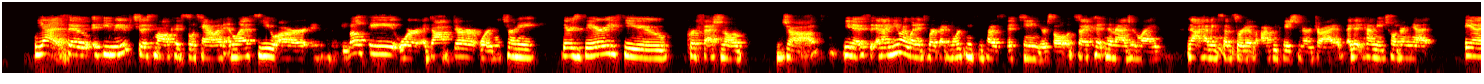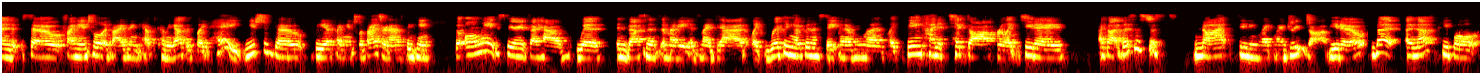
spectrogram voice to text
Yeah, so if you move to a small coastal town, unless you are independently wealthy or a doctor or an attorney, there's very few professional jobs, you know. So, and I knew I wanted to work. I've been working since I was 15 years old, so I couldn't imagine life not having oh, some sort of occupation or drive. I didn't have any children yet. And so financial advising kept coming up. It's like, hey, you should go be a financial advisor. And I was thinking, the only experience I have with investments and money is my dad like ripping open a statement every month, like being kind of ticked off for like two days. I thought this is just not seeming like my dream job, you know? But enough people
